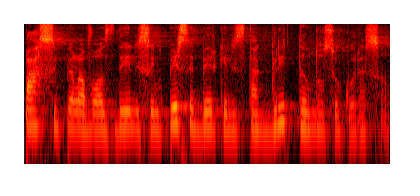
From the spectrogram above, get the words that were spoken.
passe pela voz dele sem perceber que ele está gritando ao seu coração?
